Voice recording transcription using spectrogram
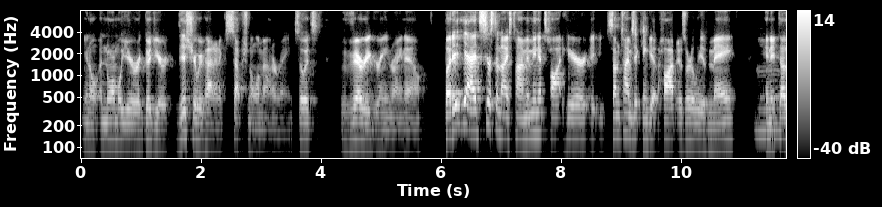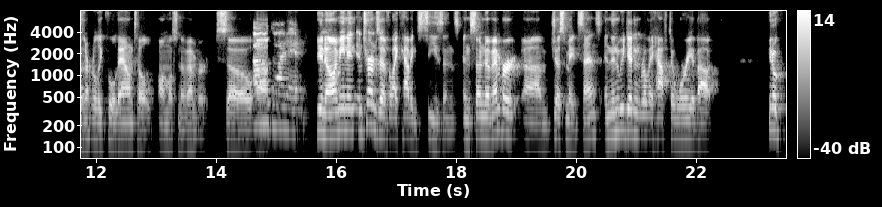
you know a normal year a good year, this year we've had an exceptional amount of rain. So it's very green right now. But it, yeah, it's just a nice time. I mean, it's hot here. It, sometimes it can get hot as early as May and it doesn't really cool down till almost November. So, oh, uh, got it. You know, I mean, in, in terms of like having seasons, and so November um, just made sense, and then we didn't really have to worry about, you know,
